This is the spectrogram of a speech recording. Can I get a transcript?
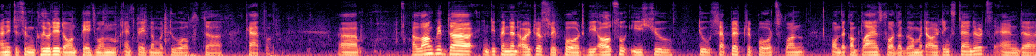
and it is included on page one and page number two of the CAFR. Uh, Along with the independent auditor's report, we also issue two separate reports, one on the compliance for the government auditing standards, and uh,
